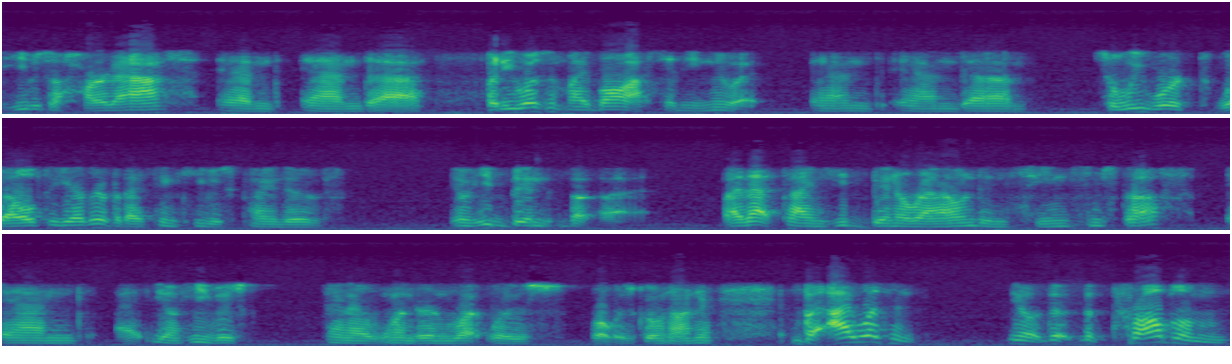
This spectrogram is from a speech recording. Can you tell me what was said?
he was a hard ass, and and uh, but he wasn't my boss, and he knew it. And and um, so we worked well together, but I think he was kind of, you know, he'd been, uh, by that time he'd been around and seen some stuff, and uh, you know he was kind of wondering what was what was going on here. But I wasn't, you know, the the problem,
